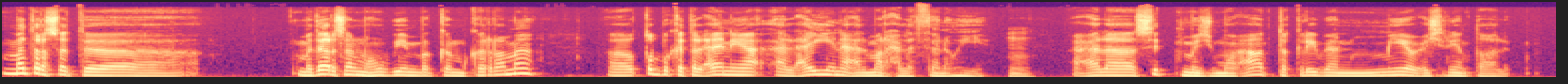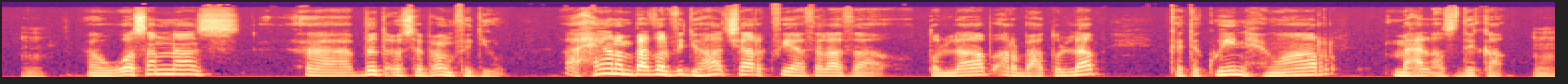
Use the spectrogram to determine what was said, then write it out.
مدرسة مدارس الموهوبين مكة المكرمة طبقت العينة العينة على المرحلة الثانوية م. على ست مجموعات تقريبا 120 طالب م. وصلنا بضع وسبعون فيديو أحيانا بعض الفيديوهات شارك فيها ثلاثة طلاب أربعة طلاب كتكوين حوار مع الأصدقاء م.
